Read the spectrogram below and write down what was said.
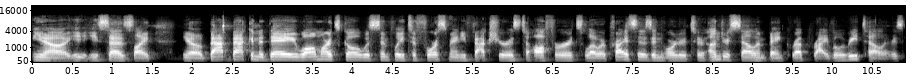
you know, he, he says like you know back back in the day walmart's goal was simply to force manufacturers to offer its lower prices in order to undersell and bankrupt rival retailers.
